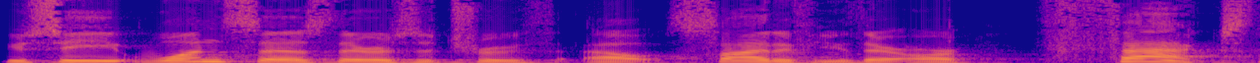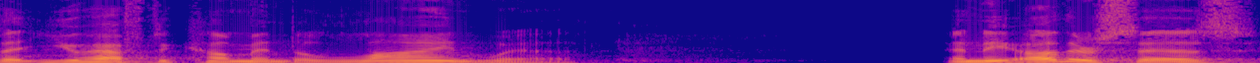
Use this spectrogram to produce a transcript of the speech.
You see, one says there is a truth outside of you. There are facts that you have to come into line with. And the other says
